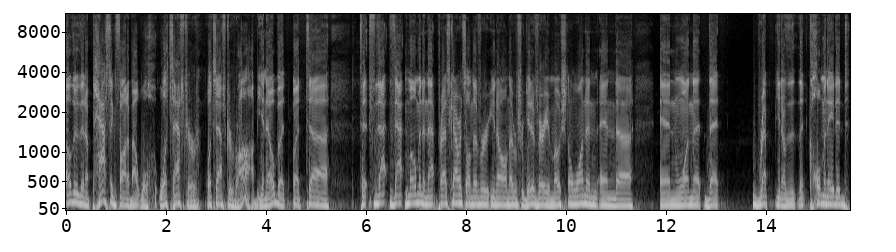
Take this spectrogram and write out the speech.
other than a passing thought about well what's after what's after rob you know? But but uh that that moment in that press conference i'll never you know i'll never forget a very emotional one and and uh and one that that rep you know that, that culminated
